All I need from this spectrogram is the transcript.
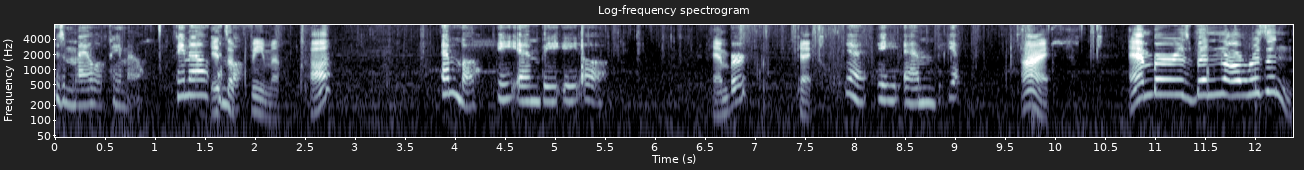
Is it male or female? Female? It's Ember. a female. Huh? Ember. E-M-B-E-R. Ember? Okay. Yeah, E-M... Yep. Alright. Ember has been arisen!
